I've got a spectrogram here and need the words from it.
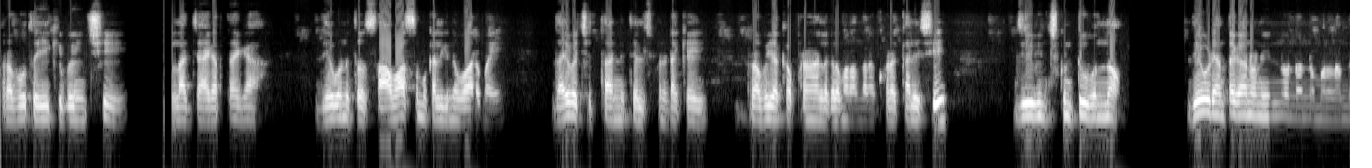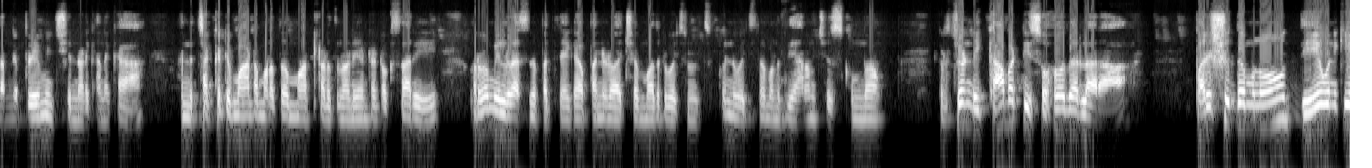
ప్రభుతో ఏకీభవించి అలా జాగ్రత్తగా దేవునితో సావాసము కలిగిన వారమై దైవ చిత్తాన్ని తెలుసుకునేటకై ప్రభు యొక్క ప్రణాళికలు మనందరం కూడా కలిసి జీవించుకుంటూ ఉందాం దేవుడు ఎంతగానో నిన్ను నన్ను మనల్ని అందరినీ ప్రేమించున్నాడు కనుక ఆయన చక్కటి మాట మనతో మాట్లాడుతున్నాడు. ఏంటంటే ఒకసారి రోమిలు రాసిన పత్రిక పన్నెండు వచ్చే మొదటి వచ్చిన కొన్ని వచ్చిన మనం ధ్యానం చేసుకుందాం. ఇక్కడ చూడండి కాబట్టి సహోదరులారా పరిశుద్ధమును దేవునికి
